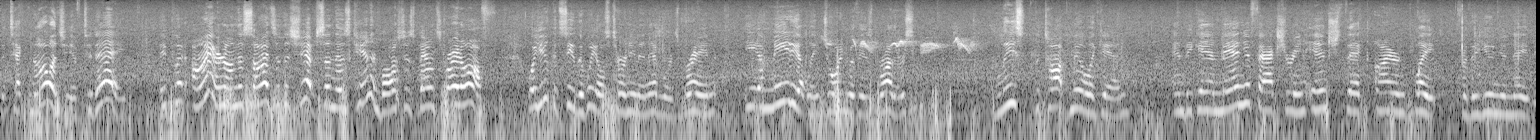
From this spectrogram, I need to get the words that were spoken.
the technology of today. They put iron on the sides of the ships and those cannonballs just bounced right off. Well, you could see the wheels turning in Edward's brain. He immediately joined with his brothers, leased the top mill again, and began manufacturing inch-thick iron plate for the Union Navy.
